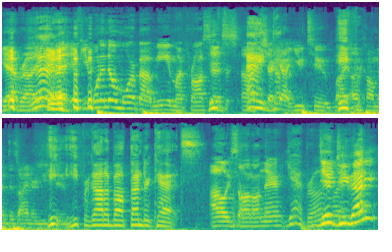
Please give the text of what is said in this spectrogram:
Yeah, bro. Yeah. If you want to know more about me and my process, He- uh, hey, check Doc- out YouTube, my he- Uncommon Designer He YouTube. he forgot about Thundercats. I always saw it on there. Yeah, bro. Dude, like- do you got it?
